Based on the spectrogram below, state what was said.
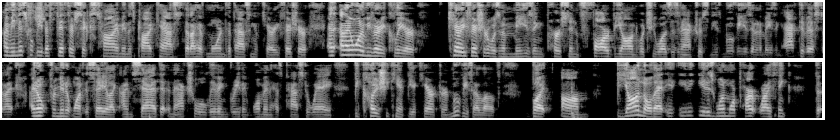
I, mean, this will be the fifth or sixth time in this podcast that I have mourned the passing of Carrie Fisher. And, and I want to be very clear. Carrie Fisher was an amazing person, far beyond what she was as an actress in these movies, and an amazing activist. And I, I don't for a minute want to say, like, I'm sad that an actual living, breathing woman has passed away because she can't be a character in movies I love. But um, beyond all that, it, it, it is one more part where I think the,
